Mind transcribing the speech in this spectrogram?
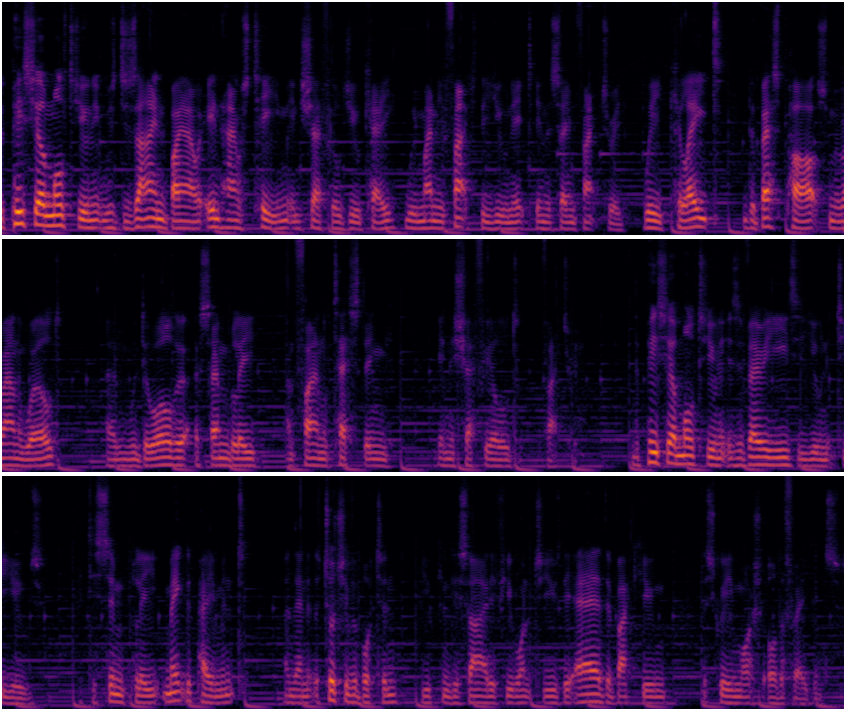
The PCL multi-unit was designed by our in-house team in Sheffield, UK. We manufacture the unit in the same factory. We collate the best parts from around the world and we do all the assembly and final testing in the Sheffield factory. The PCL multi-unit is a very easy unit to use. It is simply make the payment and then at the touch of a button you can decide if you want to use the air, the vacuum, the screen wash or the fragrance.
